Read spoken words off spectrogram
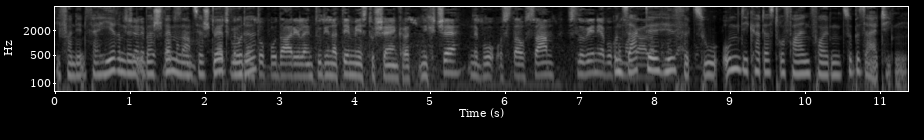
die von den verheerenden Überschwemmungen zerstört wurde, und sagte Hilfe zu, um die katastrophalen Folgen zu beseitigen.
